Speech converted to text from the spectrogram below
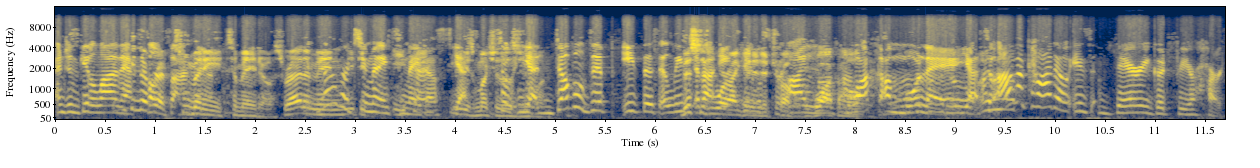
and just get a lot of that. You can never have too many there. tomatoes, right? I mean, Never too many eat- tomatoes. Eat yeah. as much so, as yeah, want. double dip. Eat this at least This is about where eight I get into trouble. I love guacamole. Guacamole, yeah. So avocado is very good for your heart.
